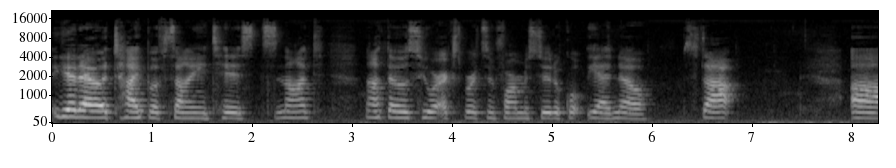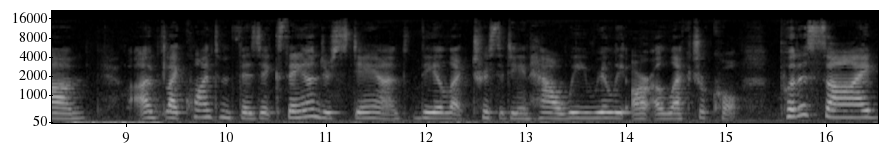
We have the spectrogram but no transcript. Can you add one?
you know, type of scientists, not not those who are experts in pharmaceutical. Yeah, no, stop. Um, like quantum physics, they understand the electricity and how we really are electrical. Put aside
